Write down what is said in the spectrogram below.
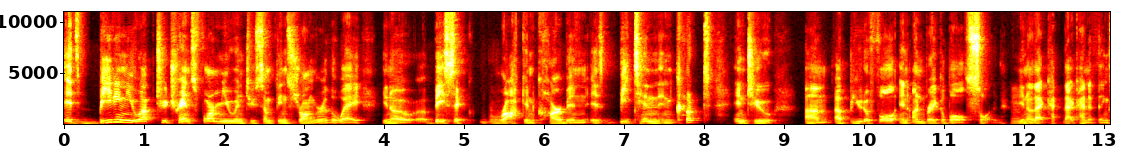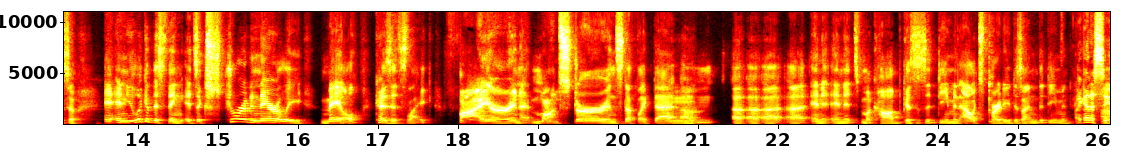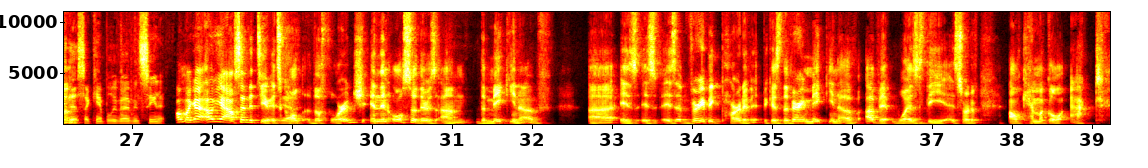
it's beating you up to transform you into something stronger the way you know basic rock and carbon is beaten and cooked into um, a beautiful and unbreakable sword you know Mhm. that that kind of thing so and, and you look at this thing it's extraordinarily male because it's like fire and a monster and stuff like that Mhm. um uh, uh, uh, uh, and and it's macabre because it's a demon. Alex Pardee designed the demon. I got to see um, this. I can't believe I haven't seen it. Oh my god! Oh yeah, I'll send it to you. It's Yeah. called The Forge, and then also there's um the making of uh is is is a very big part of it because the very making of of it was the sort of alchemical act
